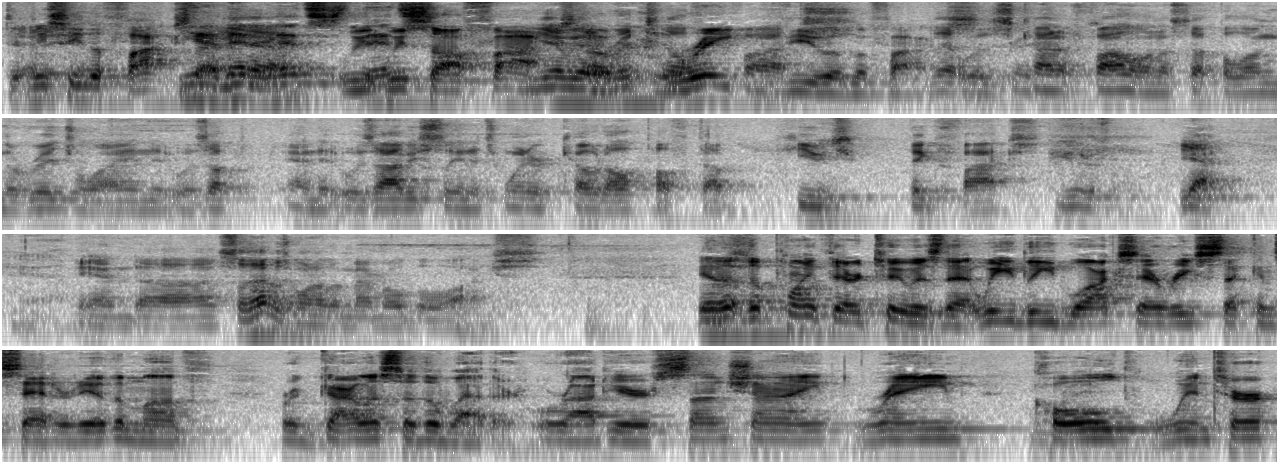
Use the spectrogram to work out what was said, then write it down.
Did we see the fox? Yeah, that that- that's- We, we that's- saw a fox, Yeah, we had a a red-tailed great fox view of a fox. That was kind of following us up along the ridge line. It was up, and it was obviously in its winter coat, all puffed up, huge, big fox. Beautiful. Yeah. Yeah. And, uh, so that was one of the memorable walks. Yeah, the, the point there too is that we lead walks every second Saturday of the month, regardless of the weather. We're out here, sunshine, rain, cold, winter,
